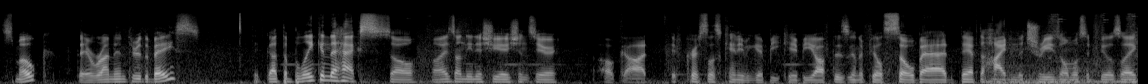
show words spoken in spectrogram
Smoke. They run in through the base. They've got the blink and the hex, so eyes on the initiations here. Oh, God. If Crystallis can't even get BKB off, this is going to feel so bad. They have to hide in the trees almost, it feels like.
